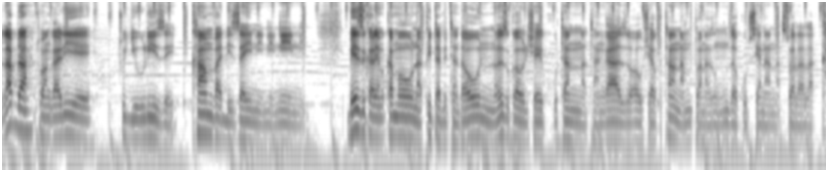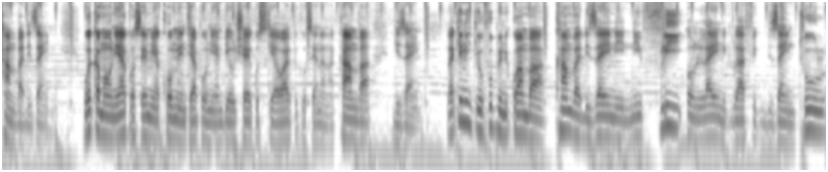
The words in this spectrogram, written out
labda tuangalie tujiulize Canva design ni nini? Basically, kama wewe unapita mitandaoni unaweza ukawa ulishawahi kukutana na tangazo au ushakutana na mtu anazungumza kuhusiana na swala la Canva design. Weka maoni yako sehemu ya comment hapo, uniambie ulishawahi kusikia wapi kuhusiana na Canva design. Lakini kiufupi ni kwamba Canva design ni free online graphic design tool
